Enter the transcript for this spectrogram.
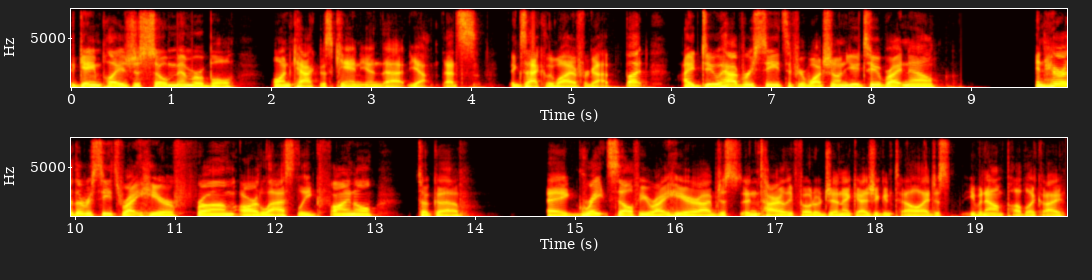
the gameplay is just so memorable on Cactus Canyon that, yeah, that's exactly why I forgot. But I do have receipts if you're watching on YouTube right now. And here are the receipts right here from our last league final. Took a a great selfie right here. I'm just entirely photogenic, as you can tell. I just even out in public, I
